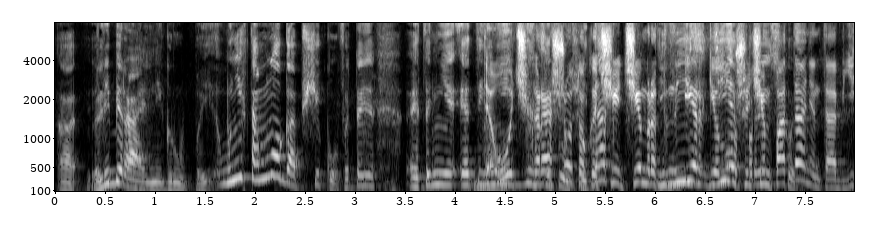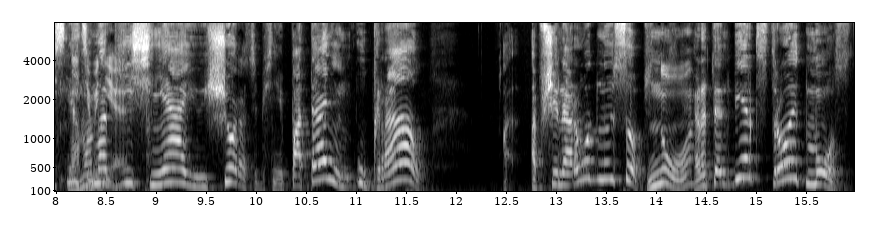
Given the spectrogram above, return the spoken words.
а, либеральной группы. У них там много общаков. Это, это не это Да не очень хорошо, только так, чем Ротенберги лучше, чем Потанин-то, объясните Я вам мне. объясняю, еще раз объясняю. Потанин украл общенародную собственность. Но. Ротенберг строит мост.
